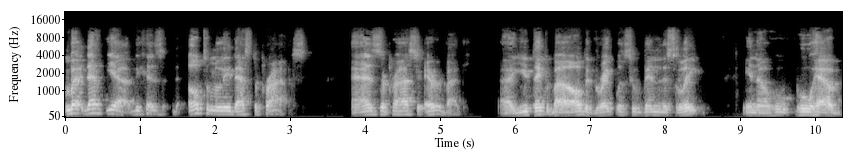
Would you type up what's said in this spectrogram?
But that yeah, because ultimately that's the prize. As a prize to everybody. Uh, you think about all the great ones who've been in this league, you know, who who have,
